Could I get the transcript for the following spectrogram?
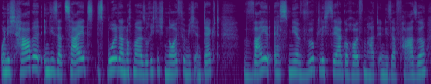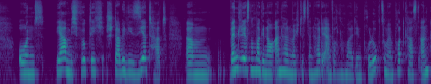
und ich habe in dieser Zeit das Bouldern noch mal so richtig neu für mich entdeckt, weil es mir wirklich sehr geholfen hat in dieser Phase und ja, mich wirklich stabilisiert hat. Ähm, wenn du dir das nochmal genau anhören möchtest, dann hör dir einfach nochmal den Prolog zu meinem Podcast an.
